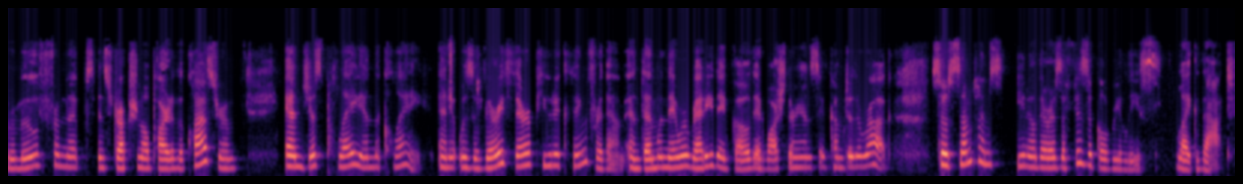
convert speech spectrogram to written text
removed from the instructional part of the classroom and just play in the clay. And it was a very therapeutic thing for them. And then when they were ready, they'd go, they'd wash their hands, they'd come to the rug. So sometimes, you know, there is a physical release like that.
